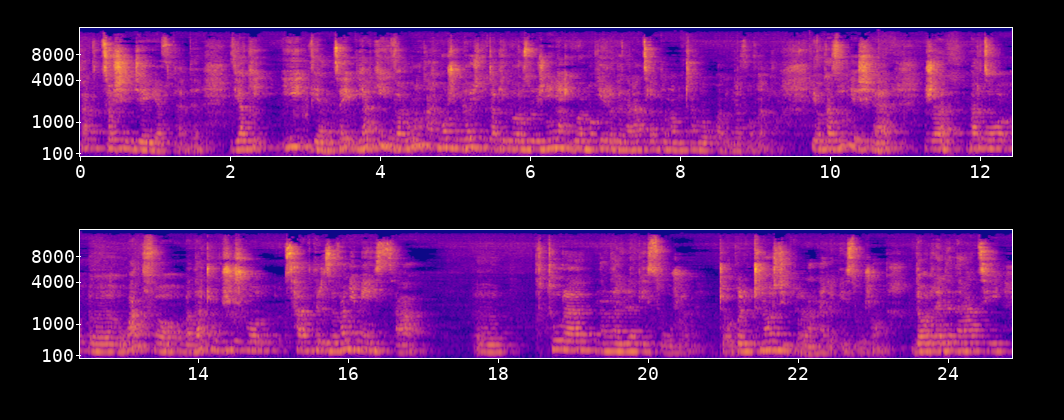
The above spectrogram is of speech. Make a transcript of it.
Tak? Co się dzieje wtedy? W jaki, I więcej, w jakich warunkach może dojść do takiego rozluźnienia i głębokiej regeneracji autonomicznego układu nerwowego. I okazuje się, że bardzo y, łatwo badaczom przyszło scharakteryzowanie miejsca, y, które nam najlepiej służy, czy okoliczności, które nam najlepiej służą do regeneracji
